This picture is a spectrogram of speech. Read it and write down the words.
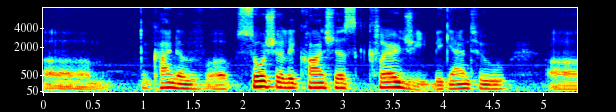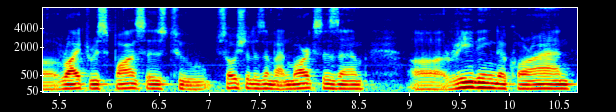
um, kind of uh, socially conscious clergy began to uh, write responses to socialism and Marxism, uh, reading the Quran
